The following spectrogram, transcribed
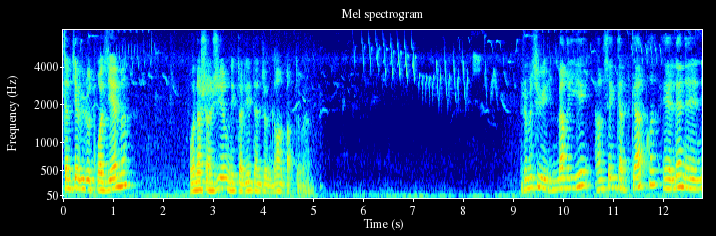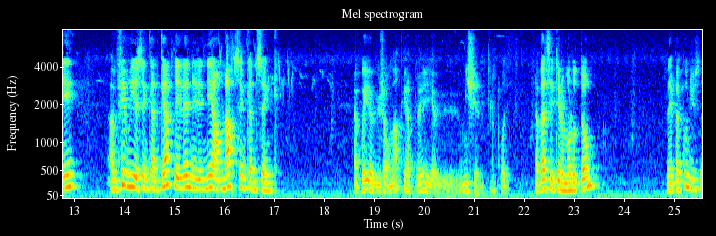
Quand il y a eu le troisième, on a changé, on est allé dans un grand appartement. Je me suis mariée en 54 et Hélène est née en février 54, Hélène elle est née en mars 55. Après, il y a eu Jean-Marc et après, il y a eu Michel. Là-bas, c'était le moloton. Vous n'avez pas connu ça.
